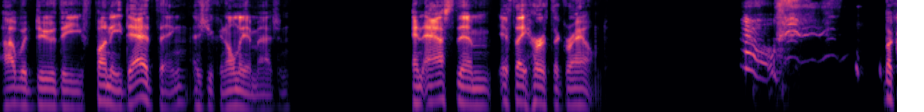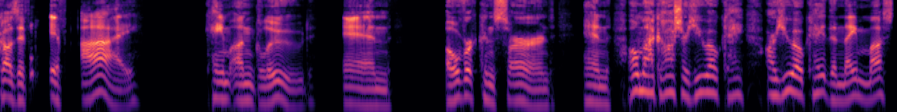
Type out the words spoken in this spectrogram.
I would do the funny dad thing, as you can only imagine, and ask them if they hurt the ground. Oh. because if if I came unglued and over concerned and oh my gosh, are you okay? Are you okay? Then they must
